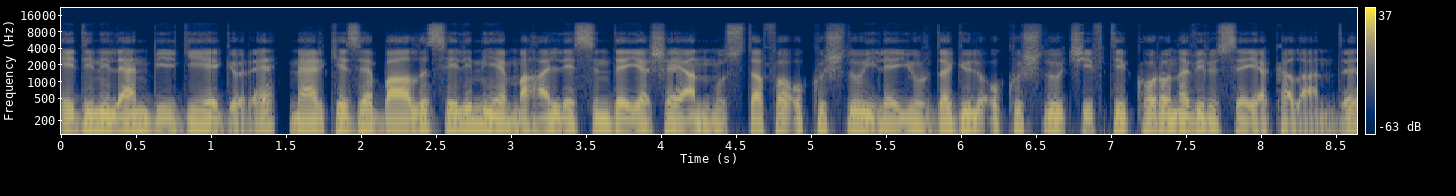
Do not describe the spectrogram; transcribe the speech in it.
Edinilen bilgiye göre, merkeze bağlı Selimiye mahallesinde yaşayan Mustafa Okuşlu ile Yurdagül Okuşlu çifti koronavirüse yakalandı.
